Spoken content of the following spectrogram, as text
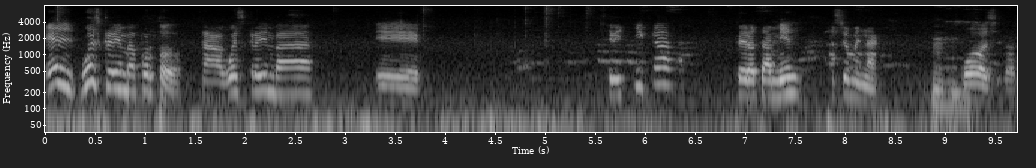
él, Wes Craven va por todo. O sea, Wes Craven va, eh, critica, pero también hace homenaje. Puedo decirlo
